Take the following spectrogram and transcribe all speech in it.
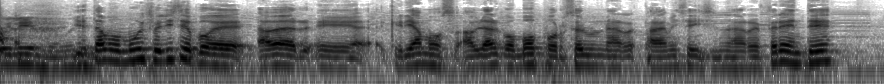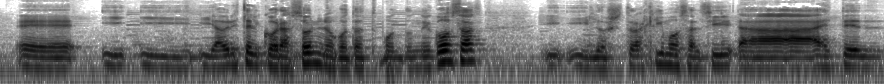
Muy lindo. y estamos muy felices porque, a ver, eh, queríamos hablar con vos por ser una, para mí se dice una referente. Eh, y, abriste el corazón y nos contaste un montón de cosas. Y, los trajimos al, a este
